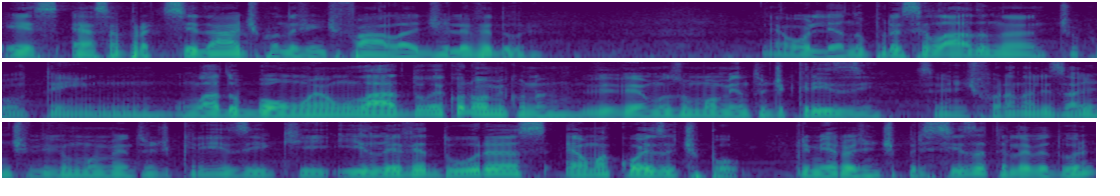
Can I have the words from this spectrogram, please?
esse, essa praticidade quando a gente fala de levedura. É, olhando por esse lado, né? Tipo, tem um lado bom é um lado econômico, né? Vivemos um momento de crise. Se a gente for analisar, a gente vive um momento de crise que e leveduras é uma coisa, tipo, primeiro a gente precisa ter levedura,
